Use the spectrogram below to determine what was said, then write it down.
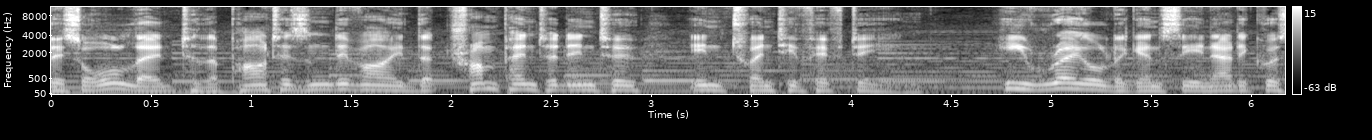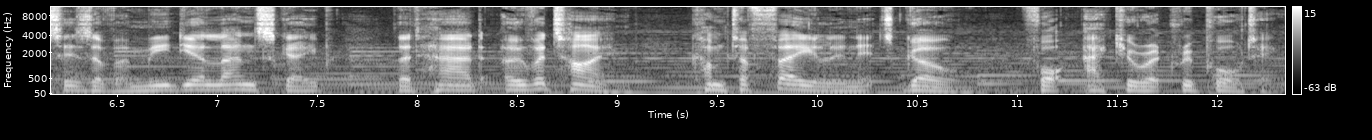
This all led to the partisan divide that Trump entered into in 2015. He railed against the inadequacies of a media landscape that had, over time, come to fail in its goal for accurate reporting.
